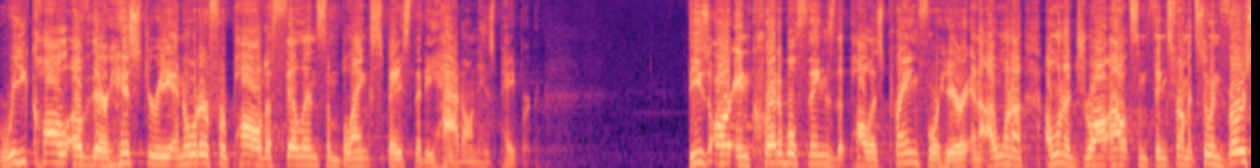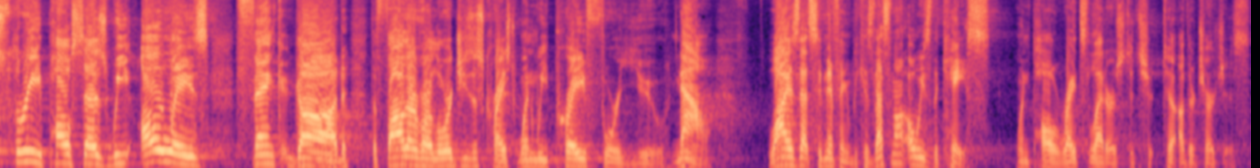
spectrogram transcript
recall of their history in order for Paul to fill in some blank space that he had on his paper. These are incredible things that Paul is praying for here, and I want to I want to draw out some things from it. So in verse 3, Paul says, "We always thank God, the Father of our Lord Jesus Christ, when we pray for you." Now, Why is that significant? Because that's not always the case when Paul writes letters to, ch- to other churches.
